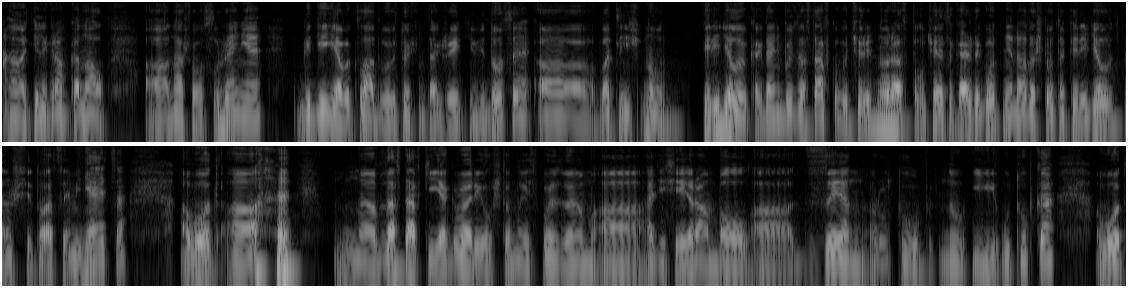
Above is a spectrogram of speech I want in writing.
телеграм-канал а, нашего служения, где я выкладываю точно так же эти видосы, а, в отличие, ну, переделаю когда-нибудь заставку в очередной раз, получается, каждый год мне надо что-то переделать, потому что ситуация меняется, вот, А, в заставке я говорил, что мы используем а, Rumble, а, Zen, Rutube, ну и Утубка. Вот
